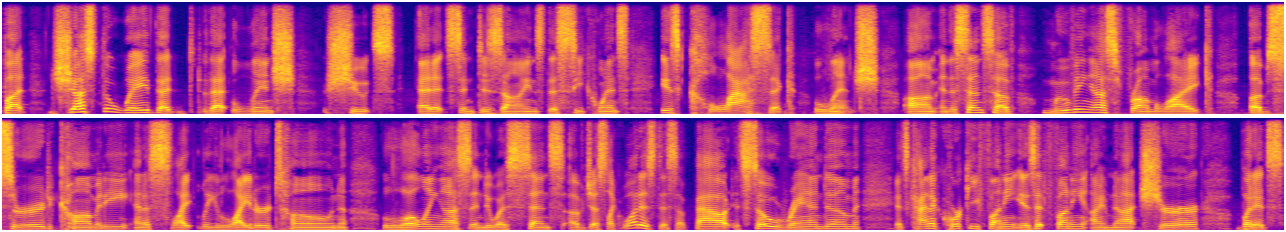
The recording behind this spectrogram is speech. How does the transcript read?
but just the way that that Lynch shoots edits and designs this sequence is classic Lynch um, in the sense of moving us from like absurd comedy and a slightly lighter tone, lulling us into a sense of just like, what is this about? It's so random. It's kind of quirky funny. Is it funny? I'm not sure, but it's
